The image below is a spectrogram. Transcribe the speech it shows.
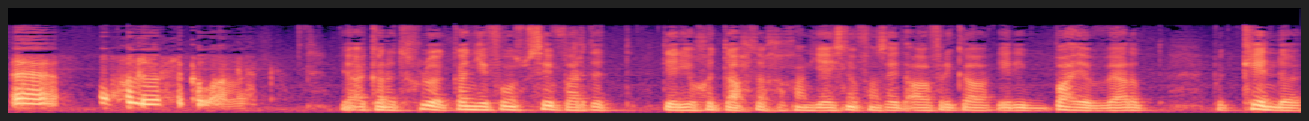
'n ongelooflike oomblik. Ja, ek kan dit glo. Kan jy vir ons sê wat dit deur jou gedagte gegaan? Jy's nou van Suid-Afrika, hierdie baie wêreldbekende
